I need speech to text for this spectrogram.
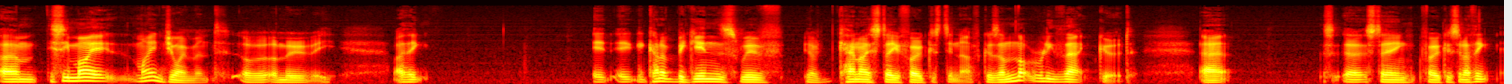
um, you see, my my enjoyment of a, a movie, I think it, it, it kind of begins with you know, can I stay focused enough? Because I'm not really that good at uh, staying focused, and I think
